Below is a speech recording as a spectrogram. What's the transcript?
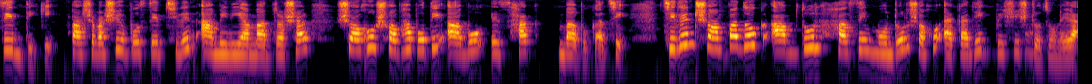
সিদ্দিকী। পাশাপাশি উপস্থিত ছিলেন আমিনিয়া মাদ্রাসার সহ সভাপতি আবু ইসহাক বাবুকাছি ছিলেন সম্পাদক আব্দুল হাসিম মন্ডল সহ একাধিক বিশিষ্টজনেরা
